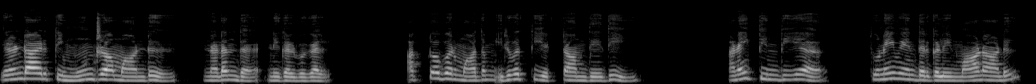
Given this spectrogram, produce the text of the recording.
இரண்டாயிரத்தி மூன்றாம் ஆண்டு நடந்த நிகழ்வுகள். அக்டோபர் மாதம் இருபத்தி எட்டாம் தேதி அனைத்திந்திய துணைவேந்தர்களின் மாநாடு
